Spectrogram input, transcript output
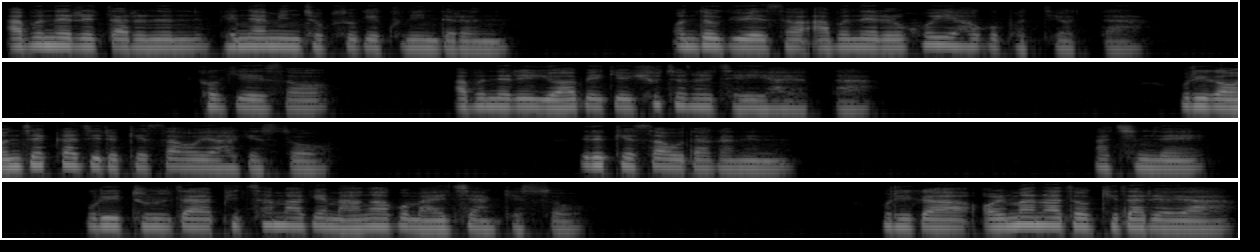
아브넬을 따르는 베냐민 족속의 군인들은 언덕 위에서 아브넬을 호위하고 버티었다. 거기에서 아브넬이 요압에게 휴전을 제의하였다. 우리가 언제까지 이렇게 싸워야 하겠소? 이렇게 싸우다가는 마침내 우리 둘 다 비참하게 망하고 말지 않겠소. 우리가 얼마나 더 기다려야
